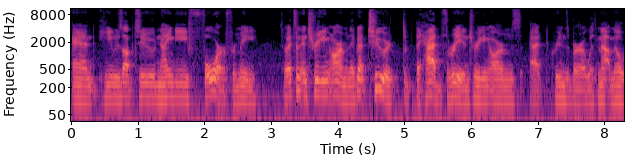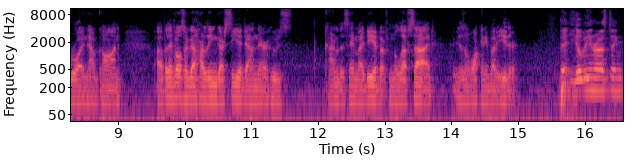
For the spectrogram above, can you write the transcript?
and he was up to 94 for me. So it's an intriguing arm, and they've got two or th- they had three intriguing arms at Greensboro with Matt Milroy now gone. Uh, but they've also got Jarlin Garcia down there, who's kind of the same idea, but from the left side. He doesn't walk anybody either. That- He'll be interesting.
